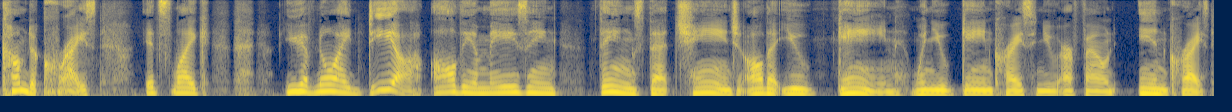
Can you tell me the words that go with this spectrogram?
come to Christ, it's like you have no idea all the amazing things that change and all that you gain when you gain Christ and you are found in Christ.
